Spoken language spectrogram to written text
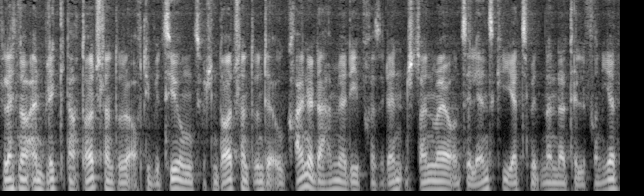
Vielleicht noch ein Blick nach Deutschland oder auf die Beziehungen zwischen Deutschland und der Ukraine. Da haben ja die Präsidenten Steinmeier und Zelensky jetzt miteinander telefoniert.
